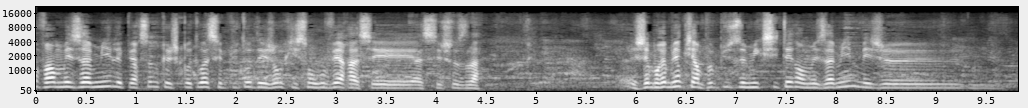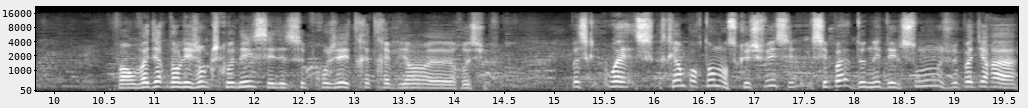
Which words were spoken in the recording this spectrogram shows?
enfin mes amis, les personnes que je côtoie, c'est plutôt des gens qui sont ouverts à ces à ces choses-là. J'aimerais bien qu'il y ait un peu plus de mixité dans mes amis, mais je, enfin, on va dire que dans les gens que je connais, ce projet est très très bien euh, reçu. Parce que, ouais, ce qui est important dans ce que je fais, c'est c'est pas donner des leçons. Je veux pas dire à,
